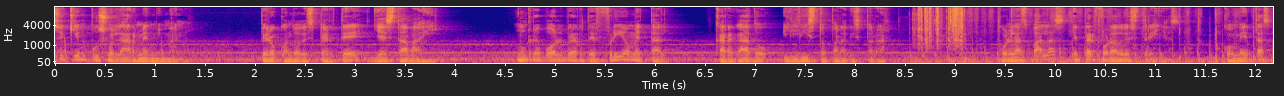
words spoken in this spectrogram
sé quién puso el arma en mi mano, pero cuando desperté ya estaba ahí. Un revólver de frío metal, cargado y listo para disparar. Con las balas he perforado estrellas, cometas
